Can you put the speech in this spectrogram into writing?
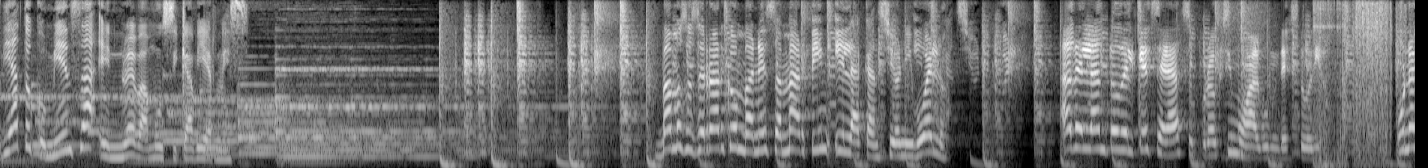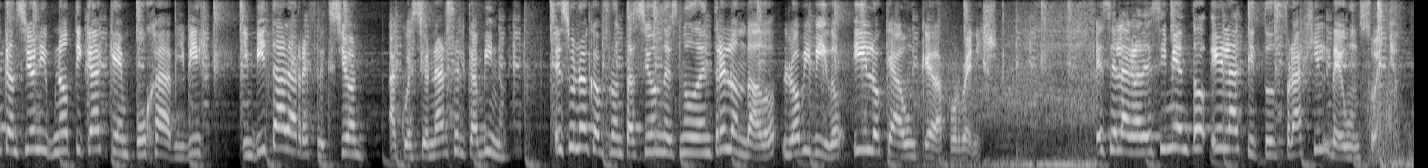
Inmediato comienza en Nueva Música Viernes. Vamos a cerrar con Vanessa Martin y la canción Y Vuelo. Adelanto del que será su próximo álbum de estudio. Una canción hipnótica que empuja a vivir, invita a la reflexión, a cuestionarse el camino. Es una confrontación desnuda entre lo andado, lo vivido y lo que aún queda por venir. Es el agradecimiento y la actitud frágil de un sueño.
